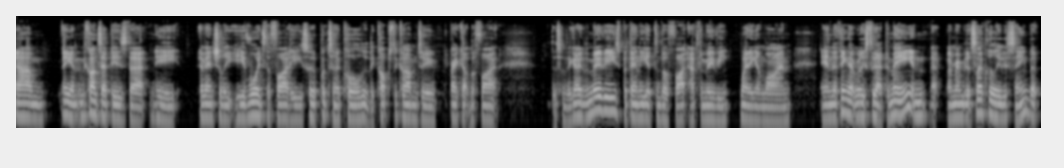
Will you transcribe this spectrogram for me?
Um, again, the concept is that he eventually he avoids the fight. He sort of puts in a call to the cops to come to break up the fight. So they go to the movies, but then he gets into a fight at the movie, waiting in line. And the thing that really stood out to me, and I remembered it so clearly this scene, but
